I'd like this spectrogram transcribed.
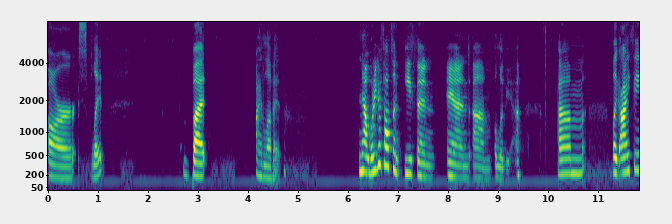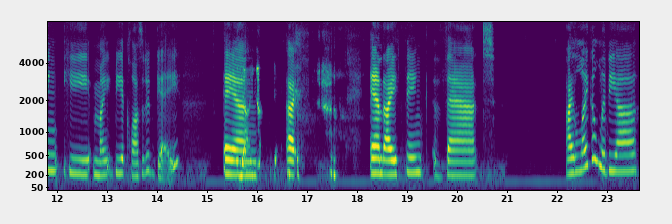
are split. But I love it. Now, what are your thoughts on Ethan and um, Olivia? Um, like I think he might be a closeted gay, and yeah. I and I think that I like Olivia.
